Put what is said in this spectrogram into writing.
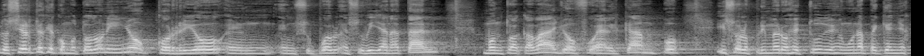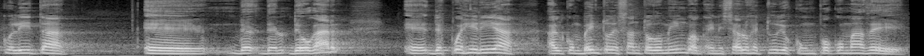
Lo cierto es que como todo niño corrió en, su pueblo, en su villa natal, montó a caballo, fue al campo, hizo los primeros estudios en una pequeña escuelita eh, de hogar eh, después iría al convento de Santo Domingo a iniciar los estudios con un poco más de,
